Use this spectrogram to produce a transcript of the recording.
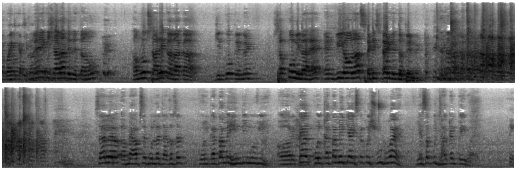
अवॉइड कर सकें मैं एक इशारा दे देता हूँ हम लोग सारे कलाकार जिनको पेमेंट सबको मिला है and we all are satisfied with the payment sir मैं आपसे बोलना चाहता हूँ सर कोलकाता में हिंदी मूवी और क्या कोलकाता में क्या इसका कोई शूट हुआ है? ये सब कुछ झारखंड पे ही हुआ है।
